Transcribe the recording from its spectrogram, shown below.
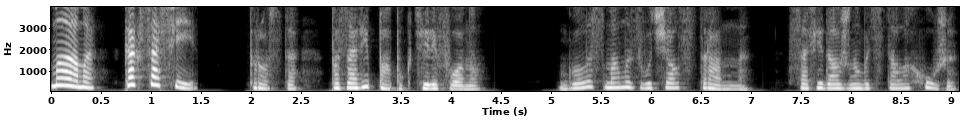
«Мама, как Софи?» «Просто позови папу к телефону». Голос мамы звучал странно. Софи, должно быть, стало хуже,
